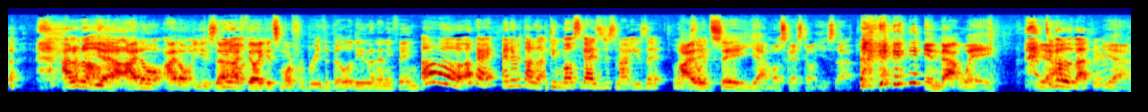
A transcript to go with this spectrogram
I don't know. yeah, I don't. I don't use that. I feel like it's more for breathability than anything. Oh, okay. I never thought of that. Do most guys just not use it? I say? would say, yeah, most guys don't use that in that way. Yeah. to go to the bathroom. Yeah.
